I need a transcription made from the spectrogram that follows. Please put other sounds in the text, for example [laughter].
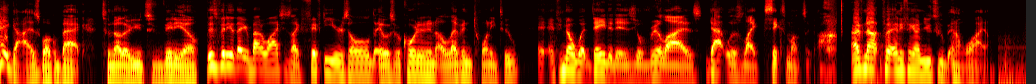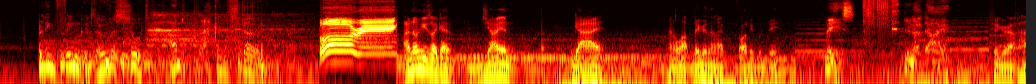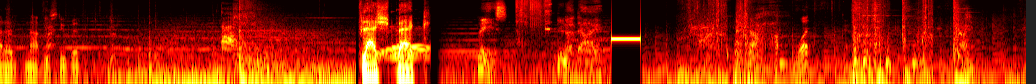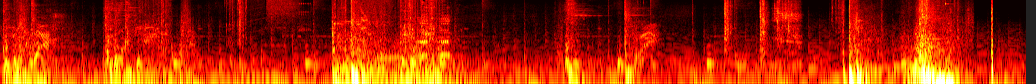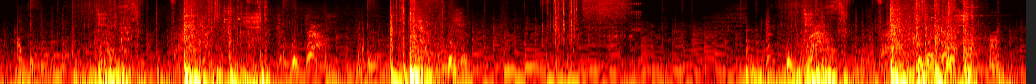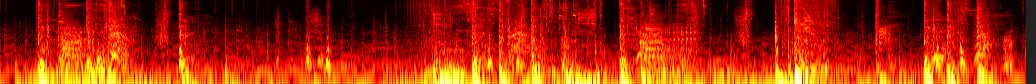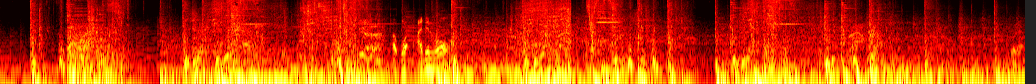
Hey guys, welcome back to another YouTube video. This video that you're about to watch is like 50 years old. It was recorded in 1122. If you know what date it is, you'll realize that was like six months ago. [sighs] I've not put anything on YouTube in a while. Blink fingers over soot and blackened stone. Boring! I know he's like a giant guy and a lot bigger than I thought he would be. Please, do not die. Figure out how to not be stupid. Flashback. Please, do not die. What? Uh, what? I didn't roll. Whatever.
